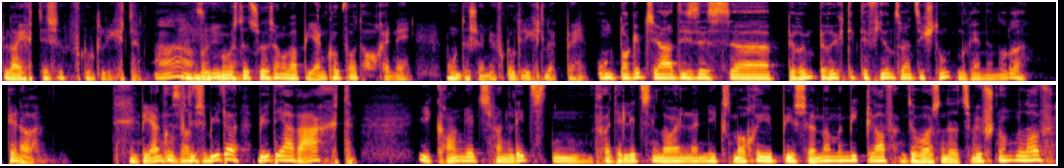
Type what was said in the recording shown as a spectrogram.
leichtes Flutlicht. Ah, man muss dazu sagen, aber Bärenkopf hat auch eine wunderschöne Flutlichtlöppe. Und da gibt es ja auch dieses äh, berühmt-berüchtigte 24-Stunden-Rennen, oder? Genau. Im Bärenkopf das heißt, ist wieder, wieder erwacht. Ich kann jetzt von letzten, vor den letzten Jahren nichts machen. Ich bin selber mal mitgelaufen. Da war es der 12-Stunden-Lauf.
